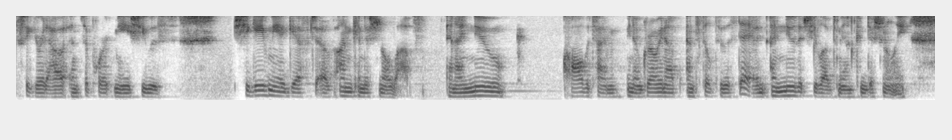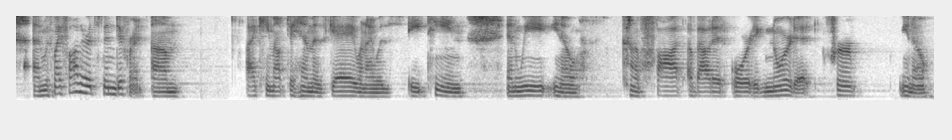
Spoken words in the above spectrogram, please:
figure it out and support me. She was, she gave me a gift of unconditional love, and I knew all the time, you know, growing up and still to this day, I, I knew that she loved me unconditionally. And with my father, it's been different. Um, I came out to him as gay when I was 18, and we, you know, kind of fought about it or ignored it for you know,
